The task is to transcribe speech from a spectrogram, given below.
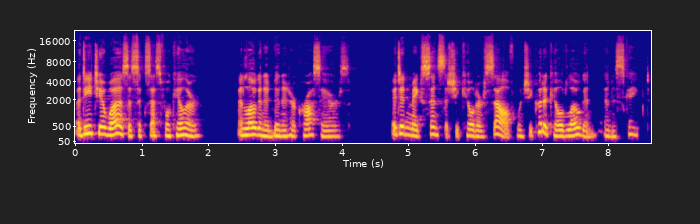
Aditya was a successful killer, and Logan had been in her crosshairs. It didn't make sense that she killed herself when she could have killed Logan and escaped.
